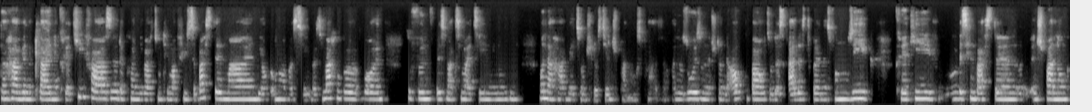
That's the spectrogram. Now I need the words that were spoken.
Da haben wir eine kleine Kreativphase, da können die was zum Thema Füße basteln, malen, wie auch immer, was sie, was sie machen wollen so fünf bis maximal zehn Minuten. Und dann haben wir zum Schluss die Entspannungsphase. Also so ist eine Stunde aufgebaut, sodass alles drin ist von Musik, kreativ, ein bisschen basteln, Entspannung,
